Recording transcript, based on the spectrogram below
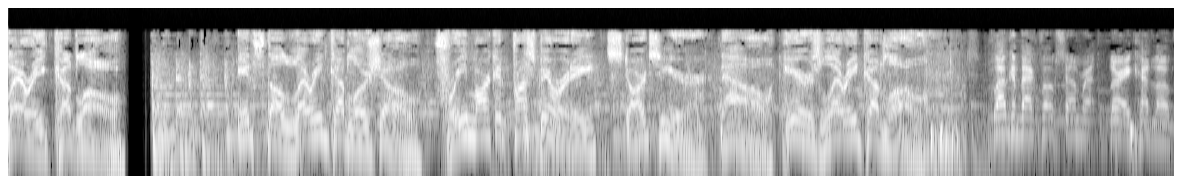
Larry Kudlow. It's the Larry Kudlow Show. Free market prosperity starts here. Now, here's Larry Kudlow. Welcome back, folks. I'm Larry Kudlow,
